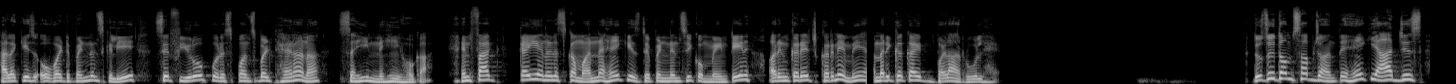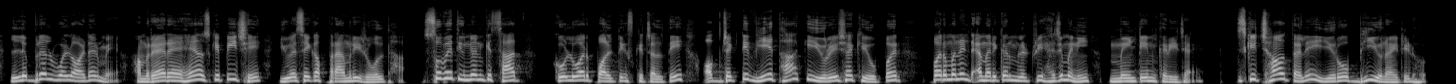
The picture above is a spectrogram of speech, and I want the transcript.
हालाँकि इस ओवर डिपेंडेंस के लिए सिर्फ़ यूरोप को रिस्पॉन्सिबल ठहराना सही नहीं होगा। इनफैक्ट कई एनालिस्ट का मानना है कि इस डिपेंडेंसी को मेंटेन और इंकरेज करने में अमेरिका का एक बड़ा रोल है। दोस्तों तो हम सब जानते हैं कि आज जिस लिबरल वर्ल्ड ऑर्डर में हम रह रहे हैं, उसके पीछे यूएसए का प्राइमरी रोल था। सोवियत यूनियन के साथ कोल्ड वॉर पॉलिटिक्स के चलते ऑब्जेक्टिव ये था कि यूरेशिया के ऊपर permanent American military hegemony maintain करी जाए, जिसकी छाव तले यूरोप भी यूनाइटेड हो।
